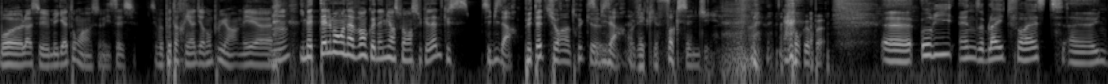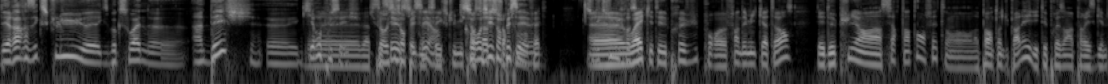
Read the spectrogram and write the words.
Bon, euh, là, c'est mégaton. Hein. c'est- c'est- Ça veut peut-être rien dire non plus, hein, mais euh, Mhm. ils mettent tellement en avant Konami en ce moment Suikoden que c'est c'est bizarre. Peut-être qu'il y aura un truc. C'est euh, bizarre. Avec le Fox Engine. Pourquoi pas. Euh, Ori and the Blight Forest, euh, une des rares exclus euh, Xbox One euh, indé euh, qui est repoussée. Euh, bah, Qui sort aussi sur PC, hein. C'est exclu Qui sort Microsoft aussi sur surtout, PC, en fait. C'est Euh, Microsoft. ouais, qui était prévu pour euh, fin 2014. Et depuis un certain temps, en fait, on n'a pas entendu parler. Il était présent à Paris Games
